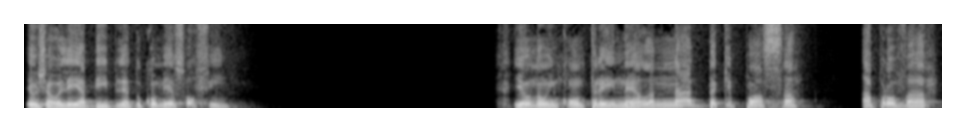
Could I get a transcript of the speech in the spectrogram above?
eu já olhei a Bíblia do começo ao fim. E eu não encontrei nela nada que possa aprovar,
